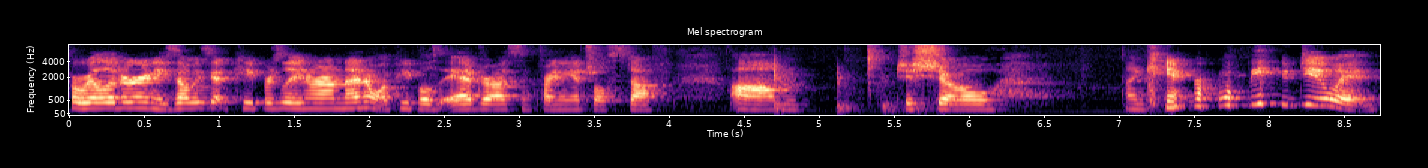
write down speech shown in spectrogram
a realtor and he's always got papers laying around. And I don't want people's address and financial stuff um, to show on camera. what are you doing?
